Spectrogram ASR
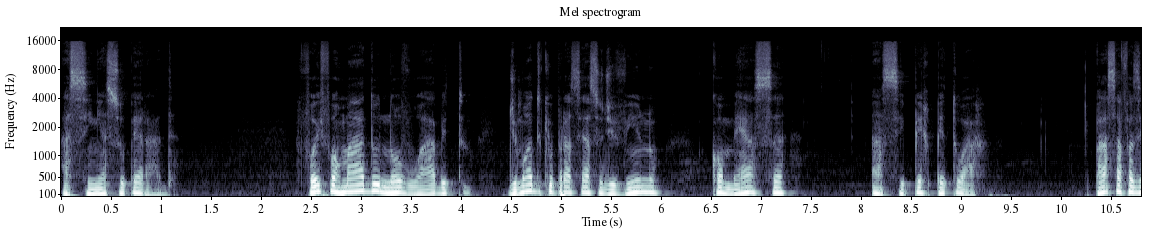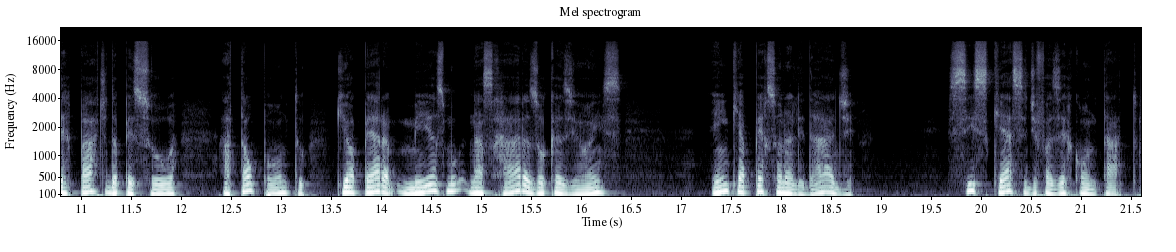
Assim é superada. Foi formado novo hábito, de modo que o processo divino começa a se perpetuar. Passa a fazer parte da pessoa a tal ponto que opera mesmo nas raras ocasiões em que a personalidade se esquece de fazer contato.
